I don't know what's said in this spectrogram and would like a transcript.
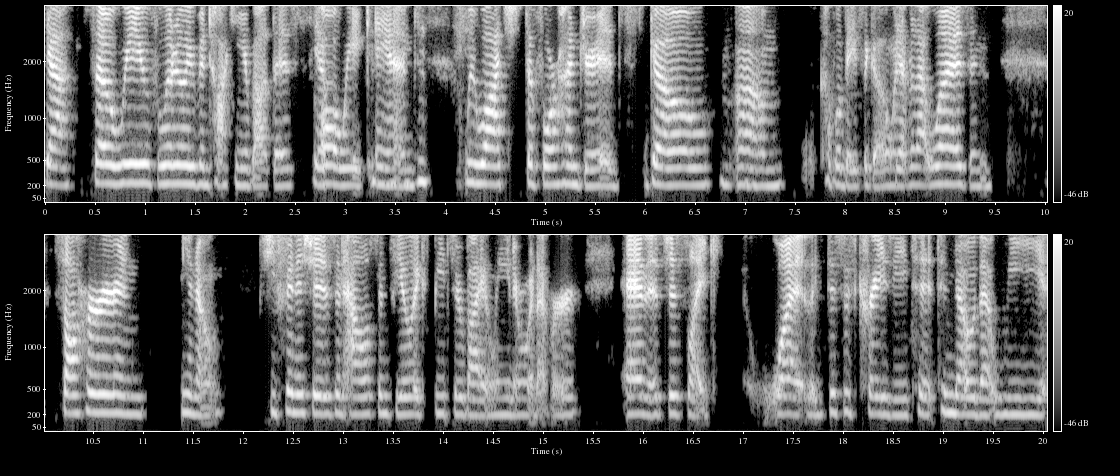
Yeah. So we've literally been talking about this yep. all week and we watched the 400s go mm-hmm. um, a couple days ago, whenever that was, and saw her and, you know, she finishes and Allyson Felix beats her by a lean or whatever. And it's just like, what like this is crazy to to know that we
